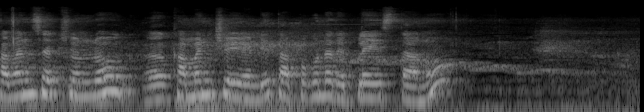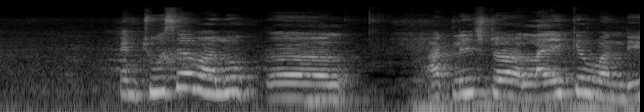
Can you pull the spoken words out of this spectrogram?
కమెంట్ సెక్షన్లో కమెంట్ చేయండి. తప్పకుండా రిప్లై ఇస్తాను. నేను చూసేవాళ్ళు అట్లీస్ట్ లైక్ uh, ఇవ్వండి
